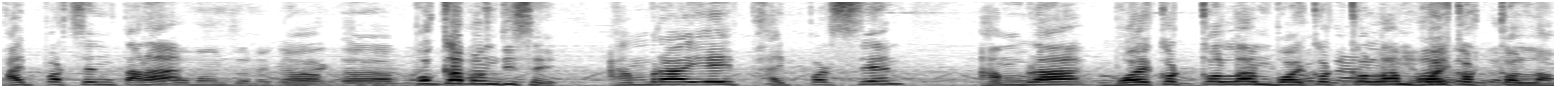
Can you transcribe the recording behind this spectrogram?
ফাইভ পার্সেন্ট তারা প্রজ্ঞাপন দিছে। আমরা এই ফাইভ পার্সেন্ট আমরা বয়কট করলাম বয়কট করলাম বয়কট করলাম।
